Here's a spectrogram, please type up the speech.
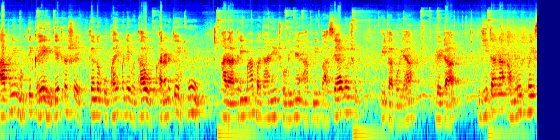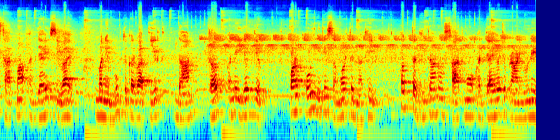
આપની મુક્તિ કઈ રીતે થશે તેનો ઉપાય મને બતાવો, કારણ કે હું આ રાત્રિમાં બધાને છોડીને આપની પાસે આવ્યો છું. પિતા બોલ્યા, બેટા, ગીતાના અમૃતમય સાતમા અધ્યાય સિવાય મને મુક્ત કરવા તીર્થ, દાન, તપ અને યજ્ઞ પણ કોઈ રીતે સમર્થ નથી. ફક્ત ગીતાનો સાતમો અધ્યાય જ પ્રાણીઓને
